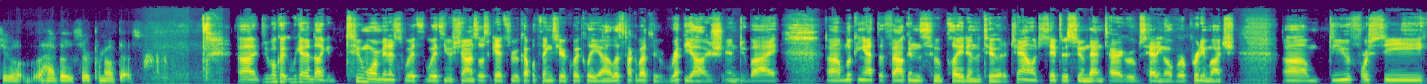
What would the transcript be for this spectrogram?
to have those or promote those uh, real quick, we got like two more minutes with with you, Shawn. So let's get through a couple things here quickly. Uh, let's talk about the repechage in Dubai. Um, looking at the Falcons who played in the Toyota Challenge, it's safe to assume that entire group's heading over pretty much. Um, do you foresee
